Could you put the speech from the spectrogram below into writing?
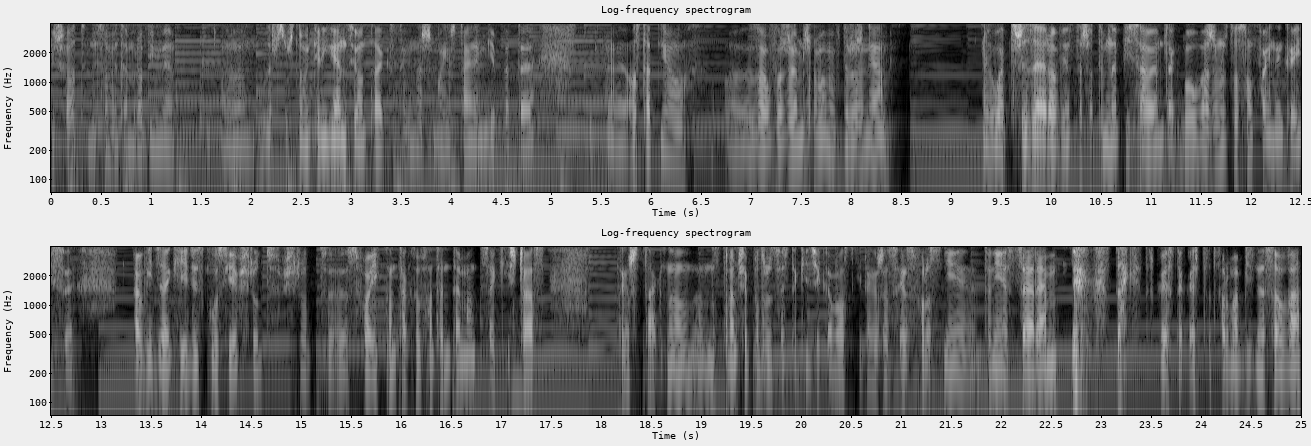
piszę o tym, co my tam robimy e, ze sztuczną inteligencją, tak, z tym naszym Einsteinem GPT. Ostatnio zauważyłem, że mamy wdrożenia Web 3.0, więc też o tym napisałem, tak, bo uważam, że to są fajne case'y, a widzę jakieś dyskusje wśród, wśród swoich kontaktów na ten temat co jakiś czas. Także tak, no, no, staram się podrzucać takie ciekawostki. Także Salesforce nie, to nie jest CRM, tak, tylko jest jakaś platforma biznesowa.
